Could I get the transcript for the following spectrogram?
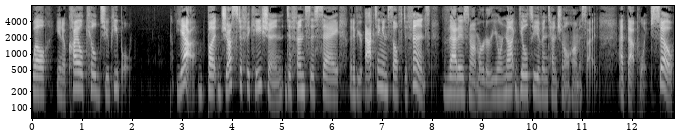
well, you know, Kyle killed two people, yeah, but justification defenses say that if you're acting in self defense, that is not murder. You are not guilty of intentional homicide at that point. So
